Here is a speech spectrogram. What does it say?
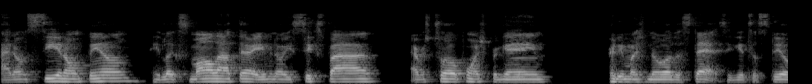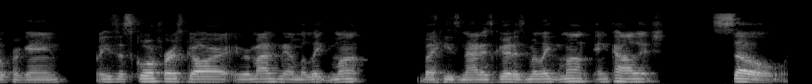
I don't see it on film. He looks small out there, even though he's 6'5, average 12 points per game, pretty much no other stats. He gets a steal per game, but he's a score first guard. It reminds me of Malik Monk, but he's not as good as Malik Monk in college. So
